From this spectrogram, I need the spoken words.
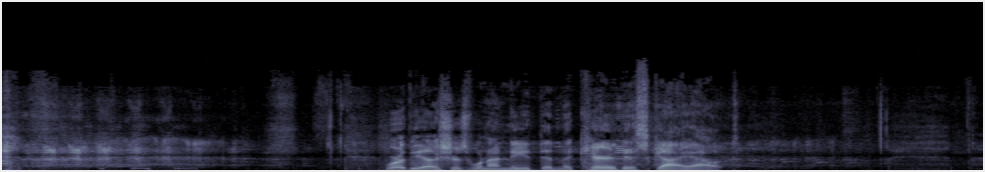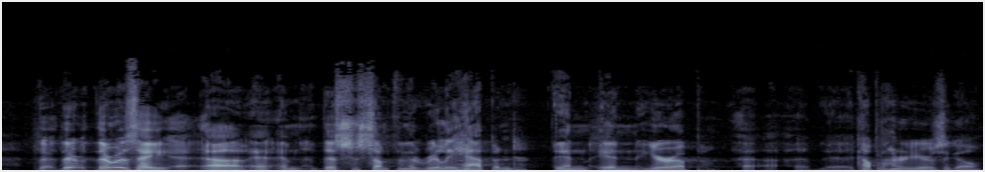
Where are the ushers when I need them to carry this guy out? There, there was a, uh, and this is something that really happened in, in Europe uh, a couple hundred years ago.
